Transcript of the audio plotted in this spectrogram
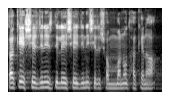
তাকে সে জিনিস দিলে সেই জিনিসের সম্মানও থাকে না।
